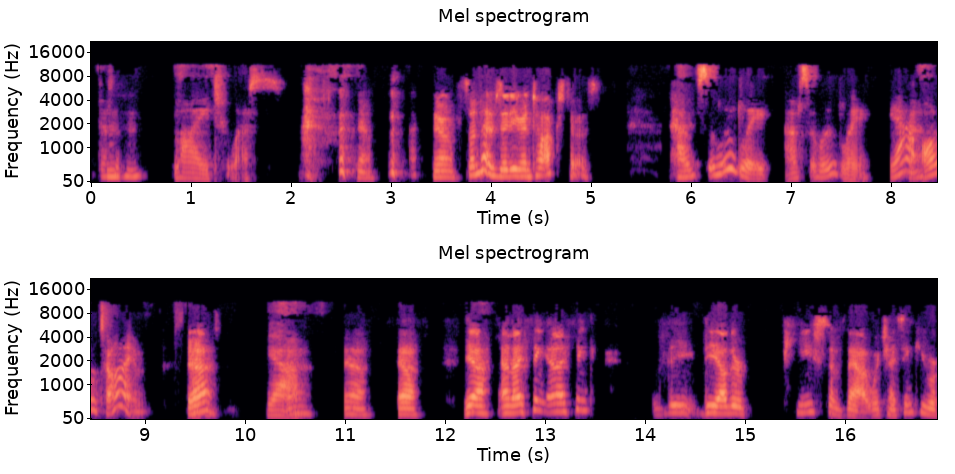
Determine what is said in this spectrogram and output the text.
It doesn't Mhm. lie to us. No. No. sometimes it even talks to us. Absolutely. Absolutely. Yeah, Yeah. all the time. Yeah. Yeah. Yeah. Yeah. Yeah. And i think and i think the the other piece of that which i think you were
